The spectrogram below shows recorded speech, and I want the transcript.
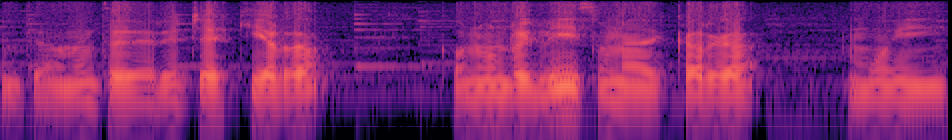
Literalmente de derecha a izquierda con un release, una descarga muy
